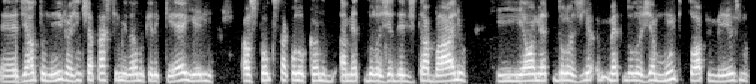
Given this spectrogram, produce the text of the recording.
é, de alto nível, a gente já está assimilando o que ele quer e ele, aos poucos, está colocando a metodologia dele de trabalho e é uma metodologia, metodologia muito top mesmo.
